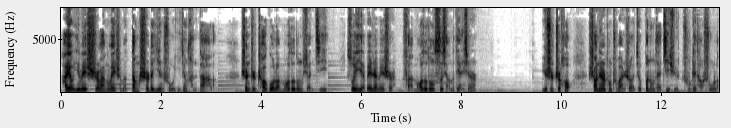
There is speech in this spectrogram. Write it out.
还有因为《十万个为什么》当时的印数已经很大了，甚至超过了《毛泽东选集》，所以也被认为是反毛泽东思想的典型。于是之后，少年儿童出版社就不能再继续出这套书了。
